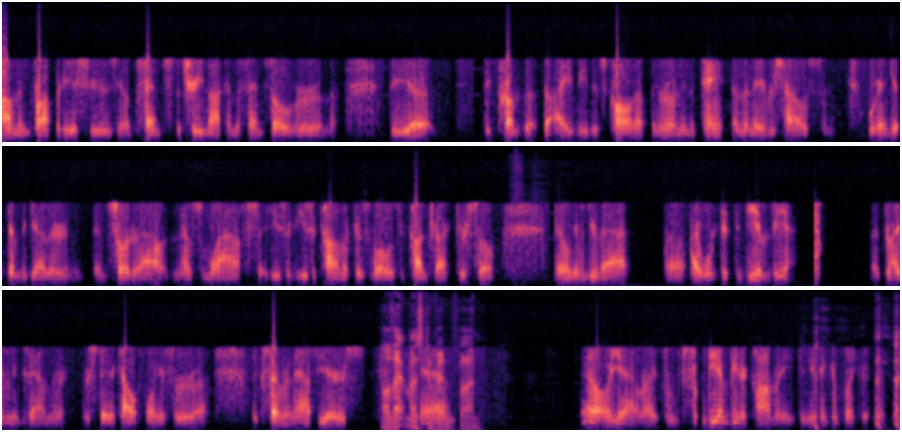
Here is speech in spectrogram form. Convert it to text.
common property issues. You know, the fence, the tree knocking the fence over, and the the uh, the, crumb, the, the ivy that's crawling up and ruining the paint in the neighbor's house, and we're going to get them together and, and sort it out and have some laughs. He's a, he's a comic as well as a contractor, so you know, we're going to do that. Uh, I worked at the DMV, a driving examiner for the state of California for uh, like seven and a half years. Oh, that must have been fun. Oh yeah, right. From from DMV to comedy, can you think of like a,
